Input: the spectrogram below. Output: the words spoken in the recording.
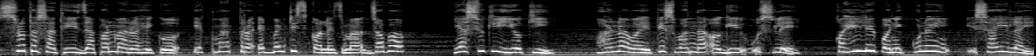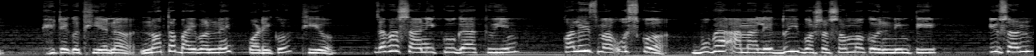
श्रोता साथी जापानमा रहेको एकमात्र एडभेन्टिस कलेजमा जब यासुकी योकी भर्ना भए त्यसभन्दा अघि उसले कहिले पनि कुनै इसाईलाई भेटेको थिएन न त बाइबल नै पढेको थियो। जब सानी कुगा क्विन कलेजमा उसको बुबा आमाले दुई वर्षसम्मको निम्ति ट्युसन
